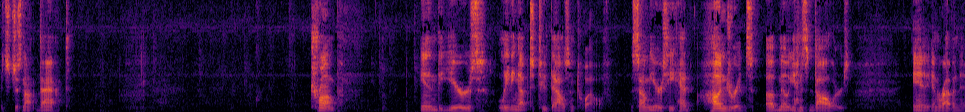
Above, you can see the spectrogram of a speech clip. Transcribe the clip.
It's just not that. Trump in the years leading up to 2012. Some years he had hundreds of millions of dollars in, in revenue.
